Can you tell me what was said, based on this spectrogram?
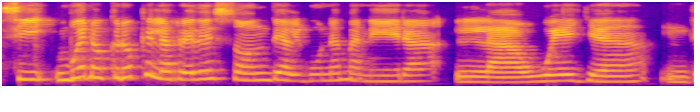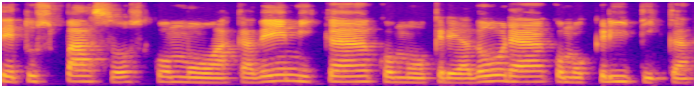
Sí, bueno, creo que las redes son de alguna manera la huella de tus pasos como académica, como creadora, como crítica.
